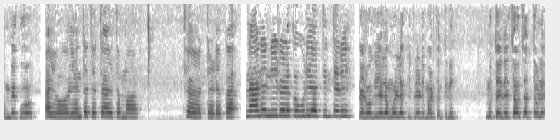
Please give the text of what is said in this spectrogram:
ತುಂಬಬೇಕು. ಅಯ್ಯೋ ಎಂತ ತತ್ತ ಆಯ್ತಮ್ಮ? ತಡಕ. ನಾನು ನೀರೊಳಕ ಉಡಿ ಹಾಕ್ತೀನಿ ತಡಿ ನಾನು ಹೋಗಿ ಎಲ್ಲ ಮಳ್ಳಕ್ಕೆ ರೆಡಿ ಮಾಡ್ಕೊತೀನಿ. ಮುತ್ತೈದೆ ಸಾವು ಸತ್ತವಳೆ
